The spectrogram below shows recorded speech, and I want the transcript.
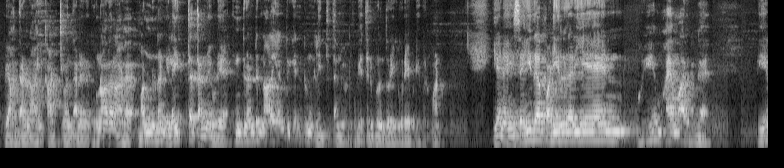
அப்படியே அந்தணனாகி காட்சி வந்தான் என குருநாதனாக. மண்ணுன நிலைத்த தன்மையுடைய இன்று அன்று நாளை அன்று என்றும் நிலைத்த தன்மையுடைய திருப்பெருந்துறையில் உரையக்கூடிய பெருமான். என்னை செய்த படிறு அறியேன். ஒரே மாயமாக இருக்குங்க. அப்படியே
